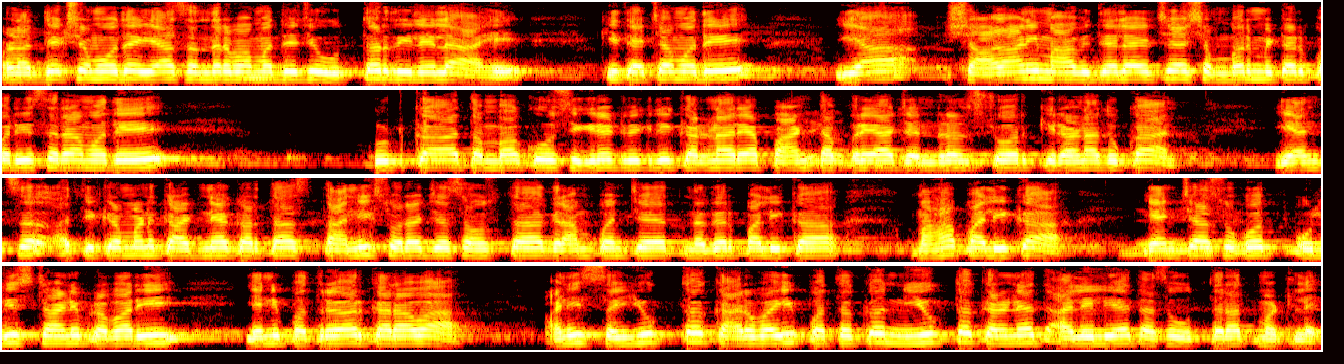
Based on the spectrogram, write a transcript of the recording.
पण अध्यक्ष महोदय या संदर्भामध्ये जे उत्तर दिलेलं आहे की त्याच्यामध्ये या शाळा आणि महाविद्यालयाच्या शंभर मीटर परिसरामध्ये गुटखा तंबाखू सिगरेट विक्री करणाऱ्या पानटपऱ्या जनरल स्टोअर किराणा दुकान यांचं अतिक्रमण काढण्याकरता स्थानिक स्वराज्य संस्था ग्रामपंचायत नगरपालिका महापालिका यांच्यासोबत पोलीस ठाणे प्रभारी यांनी पत्रव्यवहार करावा आणि संयुक्त कारवाई पथकं नियुक्त करण्यात आलेली आहेत असं उत्तरात म्हटलंय.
